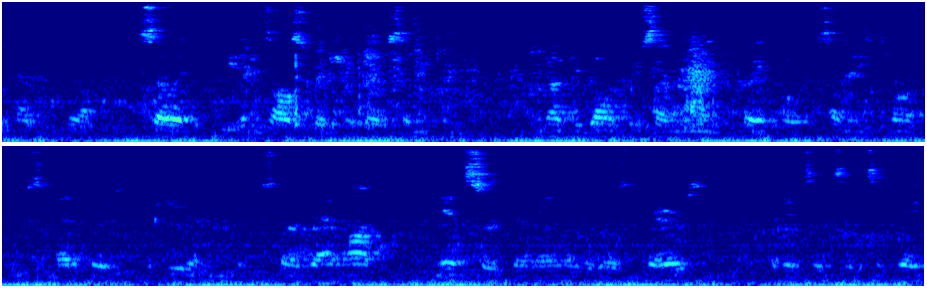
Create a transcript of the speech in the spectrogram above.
or how, to- you know, so it, you- it's all scripture based. So you can, you know, if you're going through something, you need to pray for somebody's going through some medical issues for healing, you can just start rattling off and insert their name into those prayers. But it's, it's, it's a great,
